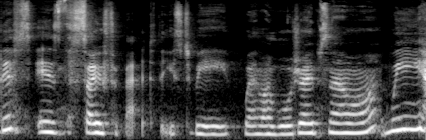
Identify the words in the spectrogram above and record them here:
this is the sofa bed that used to be where my wardrobes now are. We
